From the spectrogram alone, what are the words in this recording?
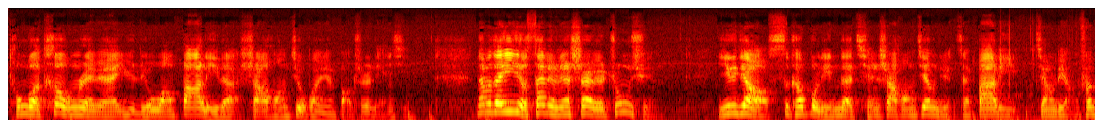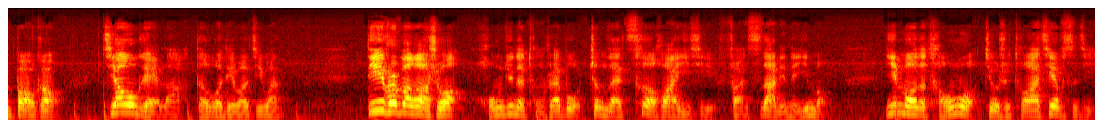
通过特工人员与流亡巴黎的沙皇旧官员保持着联系。那么，在一九三六年十二月中旬，一个叫斯科布林的前沙皇将军在巴黎将两份报告交给了德国谍报机关。第一份报告说，红军的统帅部正在策划一起反斯大林的阴谋，阴谋的头目就是托阿切夫斯基。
